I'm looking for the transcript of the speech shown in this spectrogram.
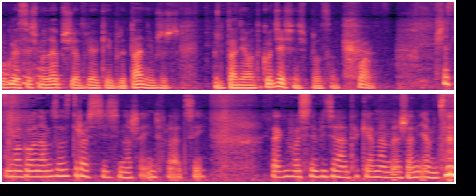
W ogóle jesteśmy lepsi od Wielkiej Brytanii, przecież Brytania ma tylko 10%. Wow. Wszyscy mogą nam zazdrościć naszej inflacji. Tak właśnie widziałam takie memy, że Niemcy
